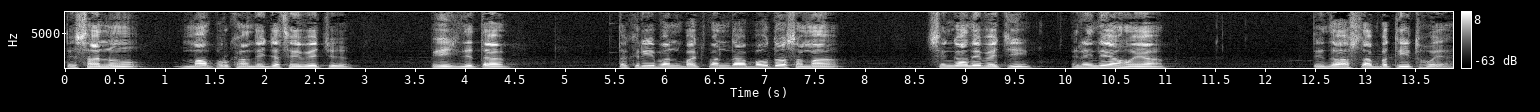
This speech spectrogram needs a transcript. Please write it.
ਤੇ ਸਾਨੂੰ ਮਹਾਂਪੁਰਖਾਂ ਦੇ ਜਥੇ ਵਿੱਚ ਭੇਜ ਦਿੱਤਾ। ਤਕਰੀਬਨ ਬਚਪਨ ਦਾ ਬਹੁਤਾ ਸਮਾਂ ਸਿੰਘਾਂ ਦੇ ਵਿੱਚ ਹੀ ਰਹਿੰਦਿਆਂ ਹੋਇਆਂ ਤੇ ਦਾਸ ਦਾ ਬਤੀਤ ਹੋਇਆ।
